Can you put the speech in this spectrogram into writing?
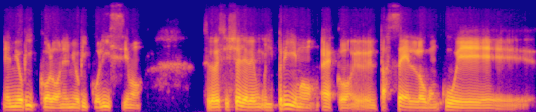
nel mio piccolo, nel mio piccolissimo, se dovessi scegliere il primo, ecco, il tassello con cui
